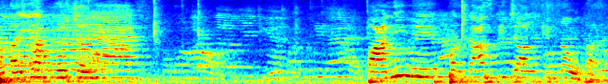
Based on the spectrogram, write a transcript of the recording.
बताइए आप क्वेश्चन पानी में प्रकाश की चाल कितना होता है?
